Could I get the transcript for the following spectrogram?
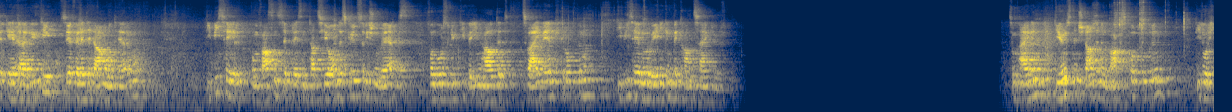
Sehr geehrter Herr Lüthi, sehr verehrte Damen und Herren, die bisher umfassendste Präsentation des künstlerischen Werks von Urs Lüthi beinhaltet zwei Werkgruppen, die bisher nur wenigen bekannt sein dürfen. Zum einen die jüngst entstandenen Wachskulpturen, die durch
